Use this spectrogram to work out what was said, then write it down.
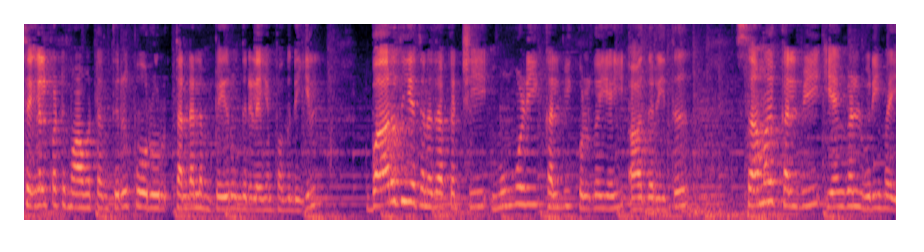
செங்கல்பட்டு மாவட்டம் திருப்போரூர் தண்டலம் பேருந்து நிலையம் பகுதியில் பாரதிய ஜனதா கட்சி மும்மொழி கல்விக் கொள்கையை ஆதரித்து சம கல்வி எங்கள் உரிமை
